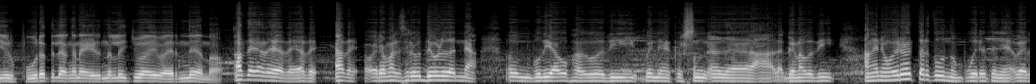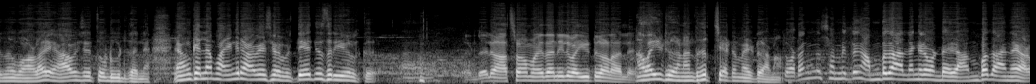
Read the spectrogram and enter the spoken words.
ഈ ഒരു പൂരത്തിൽ അങ്ങനെ എഴുന്നള്ളിച്ചുമായി വരുന്നതെന്നാ അതെ അതെ അതെ അതെ അതെ. ഓരോ മത്സരബുദ്ധിയോട് തന്നെ. പുതിയാവ് ഭഗവതി പിന്നെ കൃഷ്ണൻ ഗണപതി അങ്ങനെ ഓരോരുത്തർക്കും ഒന്നും പൂരത്തിന് വരുന്നത് വളരെ ആവേശത്തോടു കൂടി തന്നെ. ഞങ്ങൾക്കെല്ലാം ഭയങ്കര ആവേശമാണ് പ്രത്യേകിച്ച് സ്ത്രീകൾക്ക്. എന്തായാലും ആശ്രമ മൈതാനിയിൽ വൈകിട്ട് കാണാല്ലേ ആ വൈകിട്ട് കാണാം. തീർച്ചയായിട്ടും വൈകിട്ട് കാണാം. തുടങ്ങുന്ന സമയത്ത് അമ്പത് ആനകളും ഉണ്ടായിരുന്നു അമ്പത് ആനകൾ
